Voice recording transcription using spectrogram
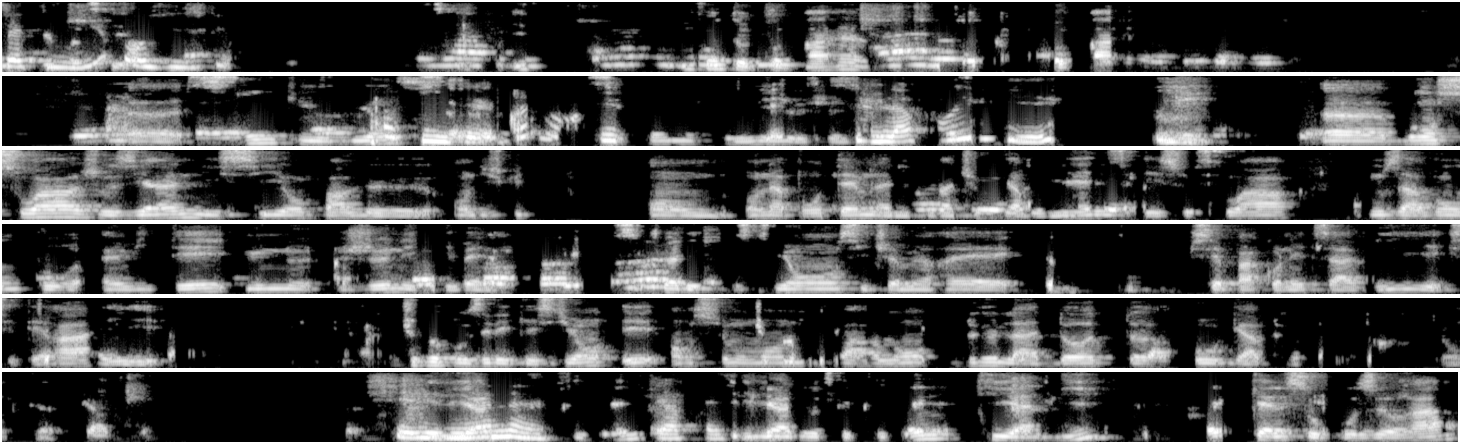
Cette position. Il faut te préparer. Euh, 5 millions, c'est la folie. Euh, bonsoir Josiane, ici on parle de, on discute on, a pour thème la littérature gabonaise et ce soir, nous avons pour inviter une jeune écrivaine. Si tu as des questions, si tu aimerais, je sais pas, connaître sa vie, etc. Et tu peux poser des questions et en ce moment, nous parlons de la dot au Gabon. Donc, il y a, il y a notre écrivaine qui a dit qu'elle s'opposera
